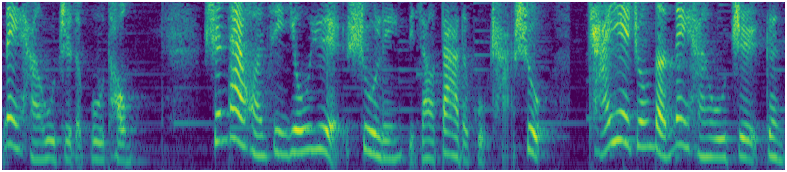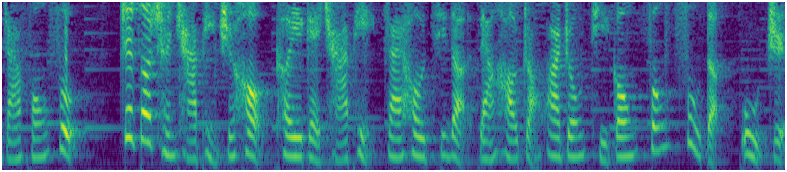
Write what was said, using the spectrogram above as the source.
内含物质的不同。生态环境优越、树龄比较大的古茶树，茶叶中的内含物质更加丰富，制作成茶品之后，可以给茶品在后期的良好转化中提供丰富的物质。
